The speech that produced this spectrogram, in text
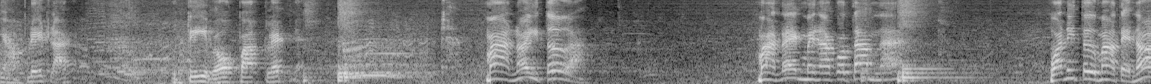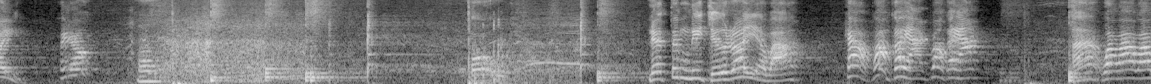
หยาบเล็ดหลานตีรอกปากเล็ดเนี่ยมาน้อยเตอร์อมาแรกไม่นาก็ตามนะ วันนี้เตอร์มาแต่น้อยไม่รู้อ๋อโอ้แล้วตึงนี่เจอไรอะวะข้าวพ่อเคยอ่านพ่อเคยอ่านอะว้าวว้าวว้าว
